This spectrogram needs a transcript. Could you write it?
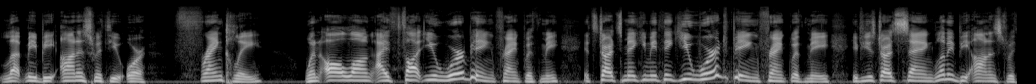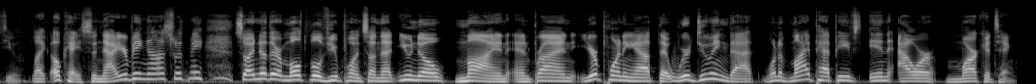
let me be honest with you, or frankly, when all along I thought you were being frank with me, it starts making me think you weren't being frank with me if you start saying, let me be honest with you. Like, okay, so now you're being honest with me? So I know there are multiple viewpoints on that. You know mine. And Brian, you're pointing out that we're doing that, one of my pet peeves in our marketing.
